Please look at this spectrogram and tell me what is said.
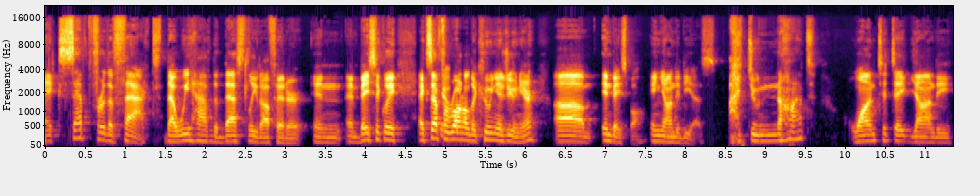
except for the fact that we have the best leadoff hitter in, and basically, except for Yeah. Ronald Acuna Jr. Um, in baseball, in Yandy Diaz. I do not want to take Yandy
